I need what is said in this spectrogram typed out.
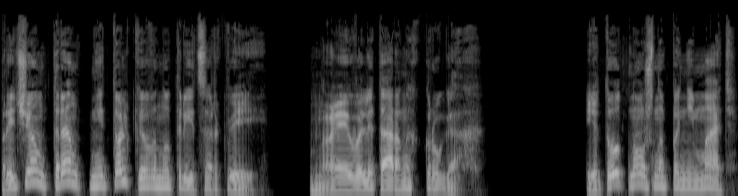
Причем тренд не только внутри церквей, но и в элитарных кругах. И тут нужно понимать,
